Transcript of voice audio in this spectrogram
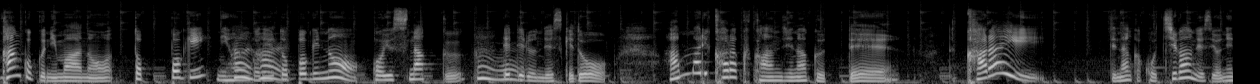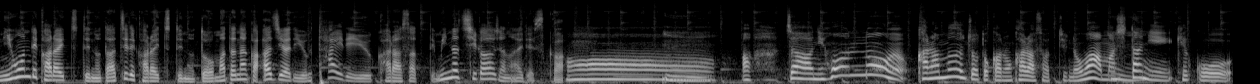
韓国にもあのトッポギ？日本語ではいうトッポギのこういうスナックうんうん。出てるんですけど、あんまり辛く感じなくって辛いってなんかこう違うんですよね。日本で辛いっつってるのとあっちで辛いっつってるのとまたなんかアジアでいうタイでいう辛さってみんな違うじゃないですか。あー、あじゃあ日本のカラムーチョとかの辛さっていうのは、まあ、うん。舌に結構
